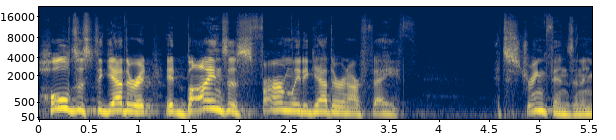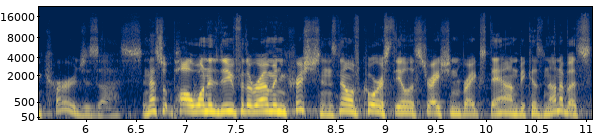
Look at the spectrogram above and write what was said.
holds us together, it, it binds us firmly together in our faith. It strengthens and encourages us. And that's what Paul wanted to do for the Roman Christians. Now, of course, the illustration breaks down because none of us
